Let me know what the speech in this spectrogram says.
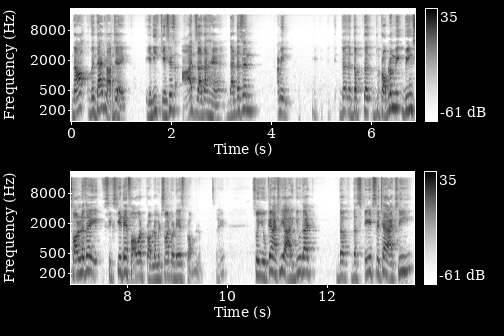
Now, with that logic, यदि cases आज ज़्यादा हैं, that doesn't, I mean, the, the, the, the problem being solved is a 60 day forward problem. It's not today's problem, right? So you can actually argue that the, the states which are actually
